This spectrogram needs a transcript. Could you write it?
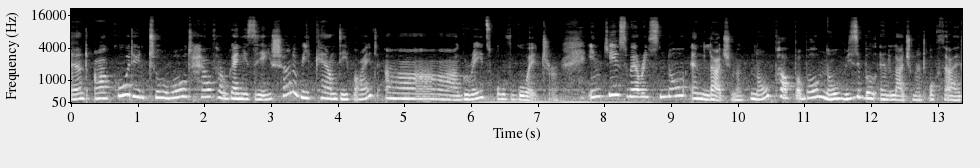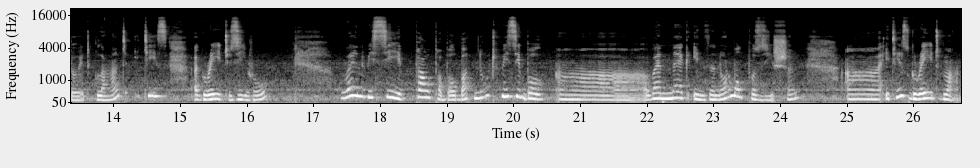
and according to World Health Organization, we can divide uh, grades of goiter. In case there is no enlargement, no palpable, no visible enlargement of thyroid gland, it is a grade zero. When we see palpable but not visible uh, when neck in the normal position, uh, it is grade one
